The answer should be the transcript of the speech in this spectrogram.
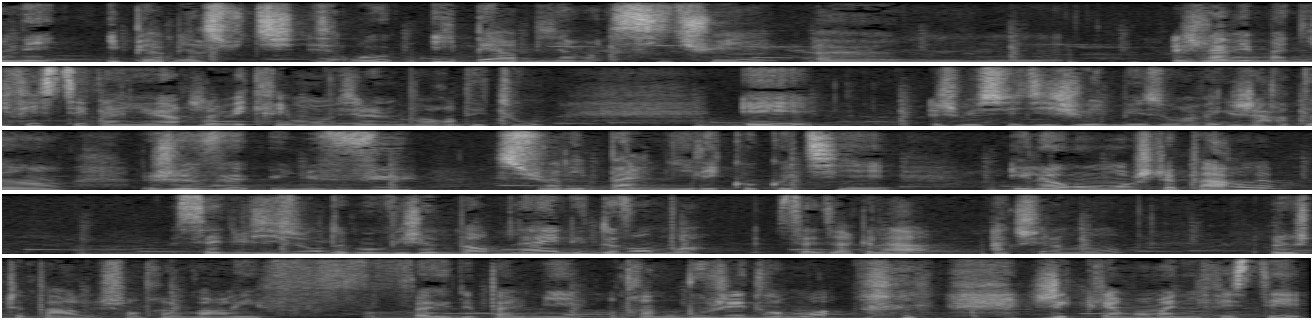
on est hyper bien, hyper bien situé. Euh, je l'avais manifesté d'ailleurs, j'avais créé mon vision board et tout. Et je me suis dit, je veux une maison avec jardin, je veux une vue sur les palmiers, les cocotiers. Et là, au moment où je te parle, cette vision de mon vision board, là, elle est devant moi. C'est-à-dire que là, actuellement, là où je te parle, je suis en train de voir les feuilles de palmier en train de bouger devant moi. j'ai clairement manifesté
